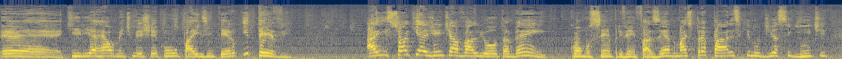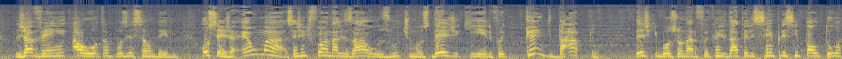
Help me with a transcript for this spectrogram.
é, que iria realmente mexer com o país inteiro e teve. Aí só que a gente avaliou também, como sempre vem fazendo, mas prepare-se que no dia seguinte já vem a outra posição dele. Ou seja, é uma. Se a gente for analisar os últimos, desde que ele foi candidato, desde que Bolsonaro foi candidato, ele sempre se pautou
